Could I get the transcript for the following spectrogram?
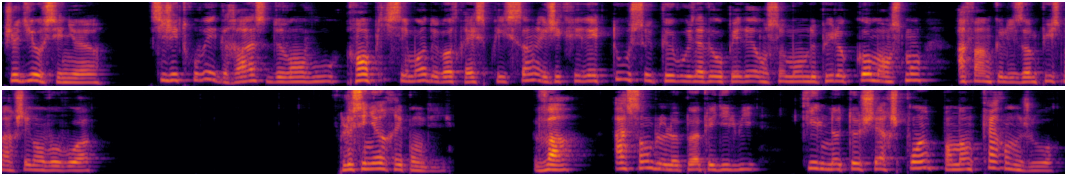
Je dis au Seigneur, si j'ai trouvé grâce devant vous, remplissez-moi de votre Esprit Saint et j'écrirai tout ce que vous avez opéré en ce monde depuis le commencement, afin que les hommes puissent marcher dans vos voies. Le Seigneur répondit, Va, assemble le peuple et dis-lui qu'il ne te cherche point pendant quarante jours.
